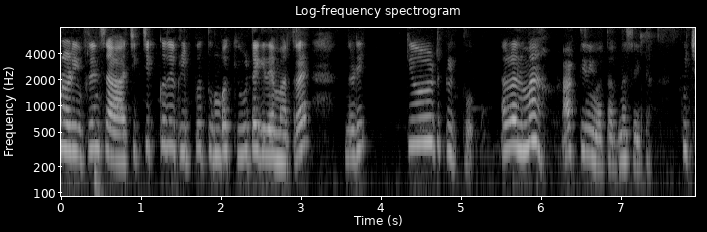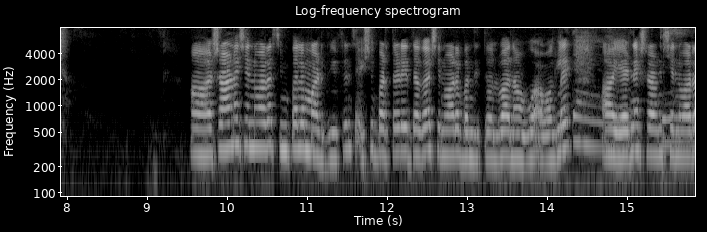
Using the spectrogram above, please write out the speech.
ನೋಡಿ ಫ್ರೆಂಡ್ಸ್ ಚಿಕ್ಕ ಚಿಕ್ಕದು ಕ್ಲಿಪ್ಪು ತುಂಬ ಕ್ಯೂಟಾಗಿದೆ ಮಾತ್ರ. ನೋಡಿ ಕ್ಯೂಟ್ ಕ್ಲಿಪ್ಪು ಅಲ್ಲಮ್ಮ ಹಾಕ್ತೀನಿ ಇವತ್ತು ಅದನ್ನ ಸಹಿತ. ಕುಚ್ ಆ, ಶ್ರಾವಣ ಶನಿವಾರ ಸಿಂಪಲಾಗಿ ಮಾಡಿದ್ವಿ ಫ್ರೆಂಡ್ಸ್ ಯಶು ಬರ್ತಡೇ ಇದ್ದಾಗ ಶನಿವಾರ ಬಂದಿತ್ತು ಅಲ್ವಾ ನಾವು? ಆವಾಗಲೇ ಎರಡನೇ ಶ್ರಾವಣ ಶನಿವಾರ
